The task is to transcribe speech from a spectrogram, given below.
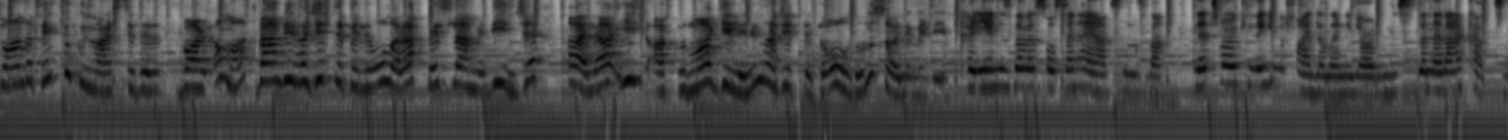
Şu anda pek çok üniversitede var ama ben bir Hacettepe'li olarak beslenme deyince hala ilk aklıma gelenin Hacettepe olduğunu söylemeliyim. Kariyerinizde ve sosyal hayatınızda network'ün ne gibi faydalarını gördünüz? Size neler kattı?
